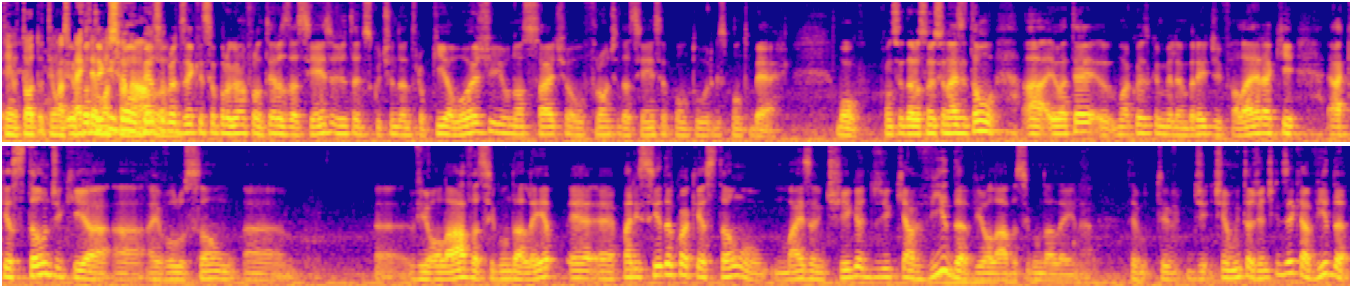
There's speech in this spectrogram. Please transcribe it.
tem todo tem um aspecto eu vou ter emocional. Que interromper para dizer que esse é o programa Fronteiras da Ciência, a gente está discutindo a entropia hoje e o nosso site é o frontedaciencia.urgs.br. Bom, considerações finais. Então, ah, eu até uma coisa que eu me lembrei de falar era que a questão de que a, a, a evolução ah, ah, violava a segunda lei é, é, é, parecida com a questão mais antiga de que a vida violava a segunda lei, né? Teve, teve, de, tinha muita gente que dizia que a vida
